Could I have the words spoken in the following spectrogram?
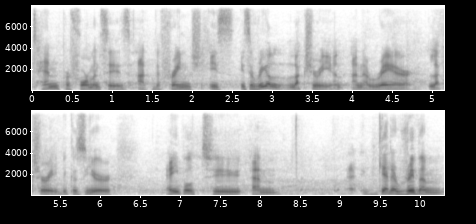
10 performances at the Fringe is, is a real luxury and, and a rare luxury because you're able to um, get a rhythm,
